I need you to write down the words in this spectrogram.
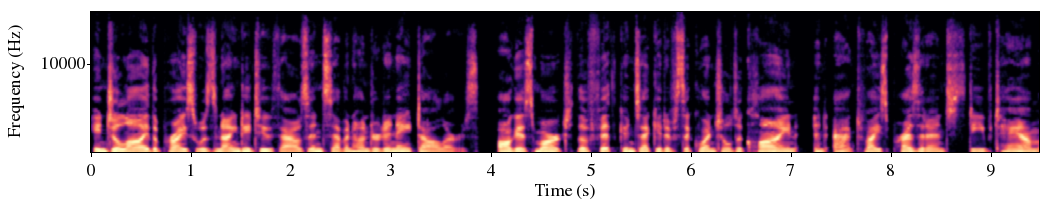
In July, the price was $92,708. August marked the fifth consecutive sequential decline, and ACT Vice President Steve Tam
